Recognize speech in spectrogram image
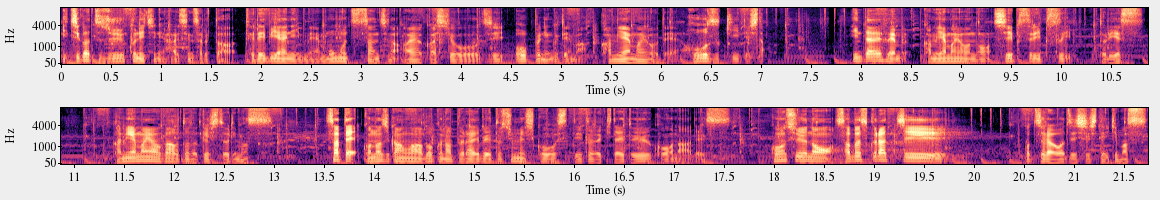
1月19日に配信されたテレビアニメ「ももちさんちのあやかし王子」オープニングテーマ「神山用でほおずき」でした。インター FM 神山用のシープスリープスイープトリエス。神山用がお届けしております。さてこの時間は僕のプライベート趣味思考を知っていただきたいというコーナーです。今週のサブスクラッチこちらを実施していきます。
